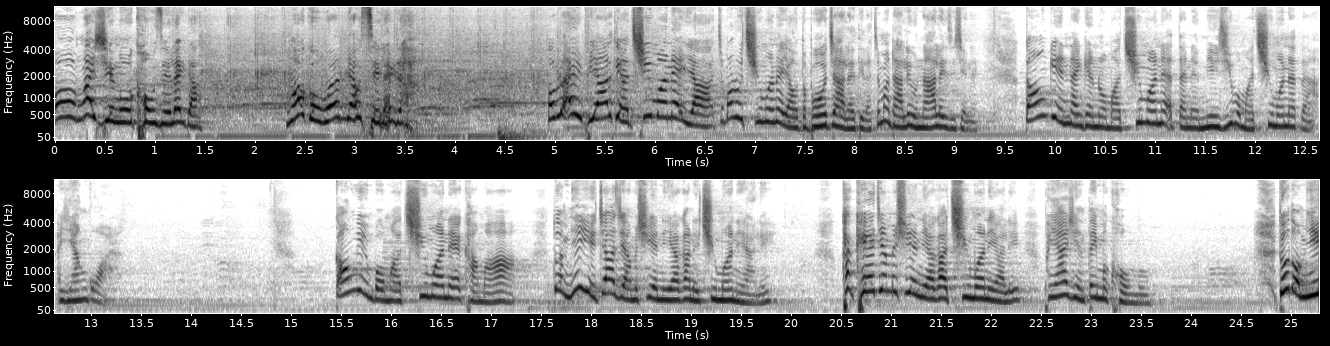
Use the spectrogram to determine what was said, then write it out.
အိုးငါရင်ကိုခုန်စေလိုက်တာငါ့ကိုဝမ်းမြောက်စေလိုက်တာ ဘာလို့အဲ့ဒီဘုရားခင်ချီးမွမ်းတဲ့အရာကျမတို့ချီးမွမ်းတဲ့အရာကိုသဘောကျလဲသိလားကျမဒါလေးကိုနားလေးစေချင်တယ်။ကောင်းကင်နိုင်ငံတော်မှာချီးမွမ်းတဲ့အတန်နဲ့မြေကြီးပေါ်မှာချီးမွမ်းတဲ့အတန်အယံကွာတာ။ကောင်းကင်ပေါ်မှာချီးမွမ်းတဲ့အခါမှာသူကမျက်ရည်ကျစရာမရှိတဲ့နေရာကနေချီးမွမ်းနေရလေ။ခက်ခဲခြင်းမရှိတဲ့နေရာကချီးမွမ်းနေရလေ။ဘုရားရှင်သိမ့်မခုံဘူး။ တို့တော့မြေ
